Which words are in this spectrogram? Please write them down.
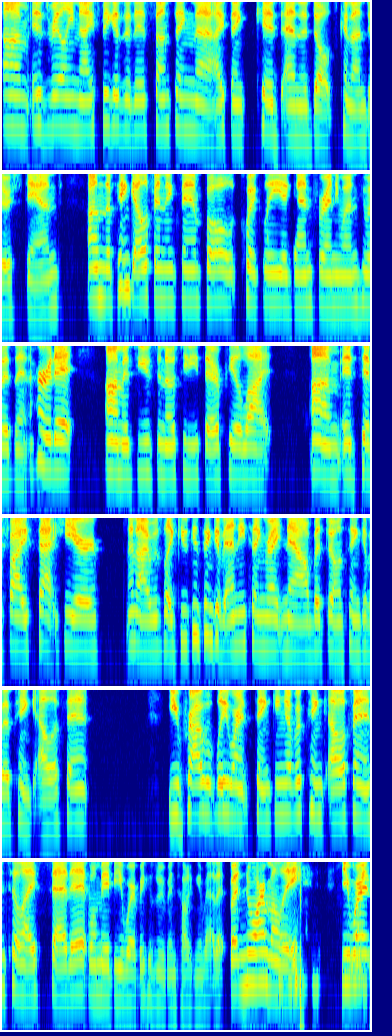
um is really nice because it is something that I think kids and adults can understand. Um, the pink elephant example, quickly again for anyone who hasn't heard it, um, it's used in OCD therapy a lot. Um, it's if I sat here and I was like, you can think of anything right now, but don't think of a pink elephant. You probably weren't thinking of a pink elephant until I said it. Well, maybe you were because we've been talking about it, but normally you weren't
